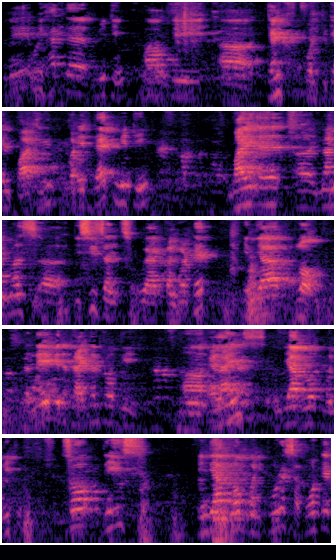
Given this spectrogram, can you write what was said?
Today we had the meeting of the uh, 10th political party, but in that meeting, by a, uh, unanimous uh, decisions, we have converted India Bloc. The name is the title of the uh, alliance, India Bloc Manipur. So this India Bloc Manipur is supported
